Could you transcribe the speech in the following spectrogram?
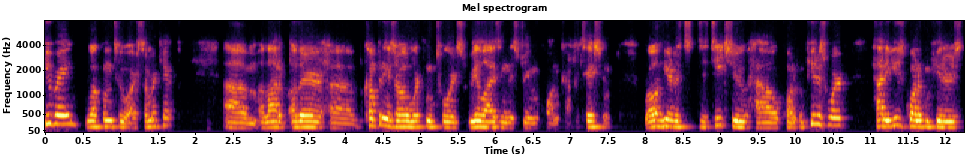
qBraid. Welcome to our summer camp. Um, a lot of other uh, companies are all working towards realizing this dream of quantum computation. We're all here to, to teach you how quantum computers work, how to use quantum computers,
